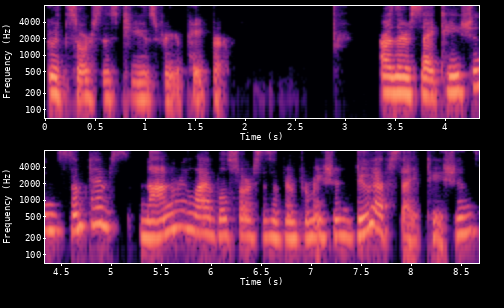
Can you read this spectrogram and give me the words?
good sources to use for your paper. Are there citations? Sometimes non-reliable sources of information do have citations,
